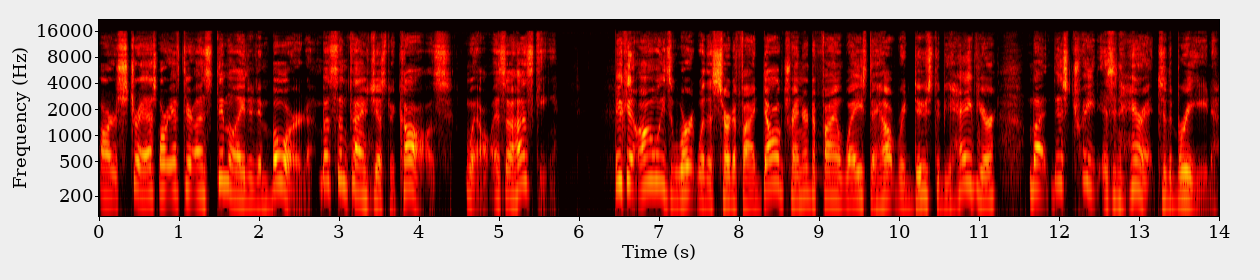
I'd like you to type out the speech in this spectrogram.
are stressed, or if they're unstimulated and bored, but sometimes just because. Well, it's a Husky. You can always work with a certified dog trainer to find ways to help reduce the behavior, but this trait is inherent to the breed.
